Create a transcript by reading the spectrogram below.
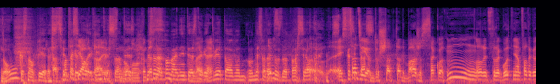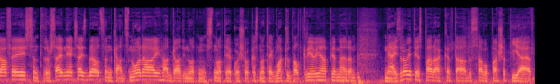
Nu, kas nav pierasts. Man tas ir interesanti. Nu, lūk, Mēs tas... varētu pamainīties tagad ne? vietām, un, un es varētu Jums, uzdot pāris jautājumus. Es sadzirdu šādu bažas, sakot, mmm, nu, redz, tur gotiņām fotografējas, un tur saimnieks aizbrauc un kādas norāja, atgādinot mums notiekošo, kas notiek blakus Baltkrievijā, piemēram. Neaizraujieties pārāk ar tādu savu pašu pieru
